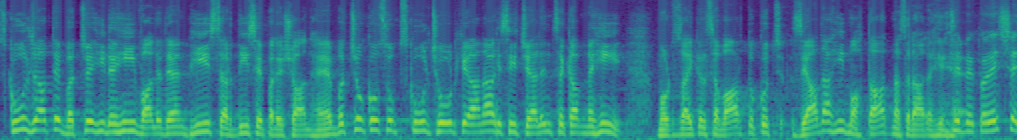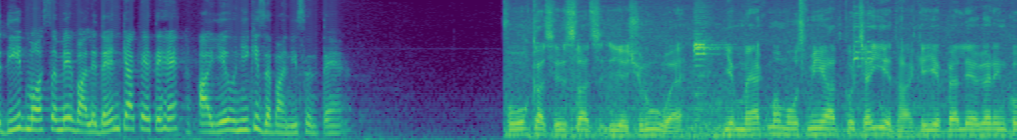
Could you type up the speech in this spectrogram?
سکول جاتے بچے ہی نہیں والدین بھی سردی سے پریشان ہیں۔ بچوں کو صبح سکول چھوڑ کے آنا کسی چیلنج سے کم نہیں۔ موٹر سائیکل سوار تو کچھ زیادہ ہی محتاط نظر آ رہے ہیں۔ جی بالکل شدید موسم میں والدین کیا کہتے ہیں؟ آئیے انہی کی زبانی سنتے ہیں۔ فوق کا سلسلہ یہ شروع ہوا ہے۔ یہ محکمہ موسمیات کو چاہیے تھا کہ یہ پہلے اگر ان کو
